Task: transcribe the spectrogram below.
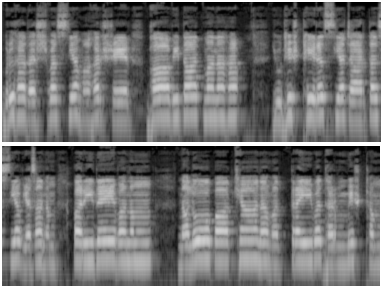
बृहदश्वस्य महर्षेर्भावितात्मनः। युधिष्ठिरस्य चार्तस्य व्यसनम् परिदेवनम् नलोपाख्यानमत्रैव धर्मिष्ठम्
